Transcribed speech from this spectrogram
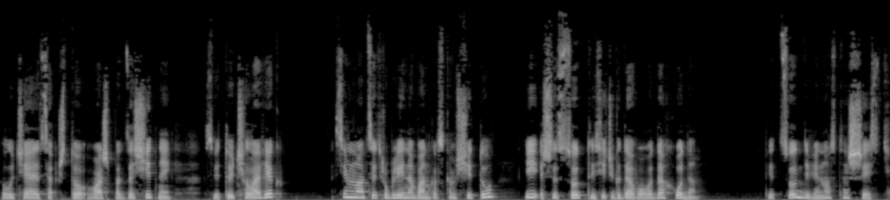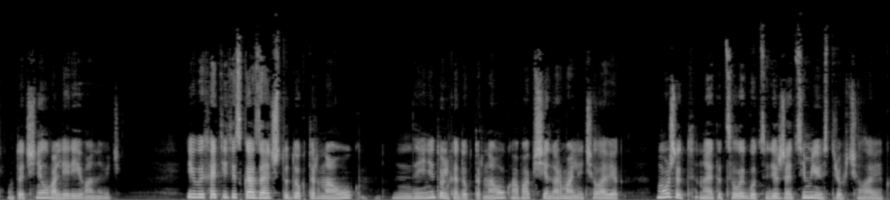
Получается, что ваш подзащитный святой человек 17 рублей на банковском счету и 600 тысяч годового дохода. 596, уточнил Валерий Иванович. И вы хотите сказать, что доктор наук, да и не только доктор наук, а вообще нормальный человек, может на это целый год содержать семью из трех человек.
